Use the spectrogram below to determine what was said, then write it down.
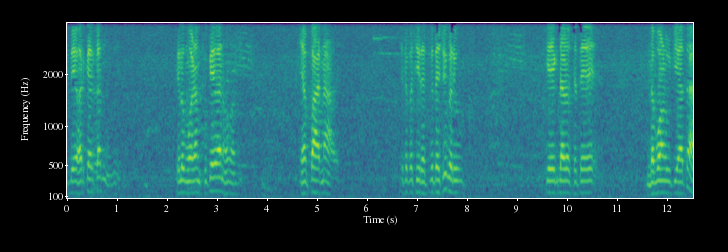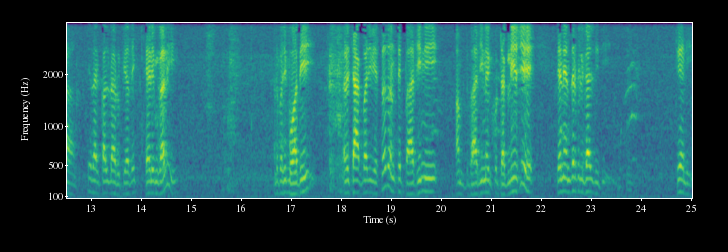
બે હરકેર કર પેલું પેલો મોડામ સુકેવાનું હોવાનું એમ પાર ના આવે. એટલે પછી રજપૂતે શું કર્યું? કે એક દાડો છે તે નવ્વાણું રૂપિયા હતા, તે તારે કલદાર રૂપિયા થેલીમાં ગાલી અને પછી બોધી, અને શાકભાજી વેચતો હતો ને, તે ભાજીની, આમ ભાજીને ઢગલી છે તેની અંદર પેલી ગાળી દીધી. થેલી.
